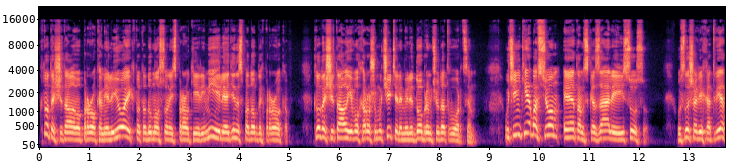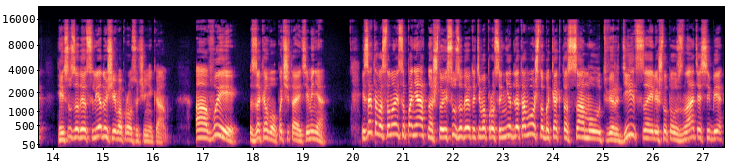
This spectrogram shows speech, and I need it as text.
Кто-то считал его пророком Ильей, кто-то думал, что он есть пророк Иеремия или один из подобных пророков. Кто-то считал его хорошим учителем или добрым чудотворцем. Ученики обо всем этом сказали Иисусу. Услышав их ответ, Иисус задает следующий вопрос ученикам. «А вы за кого почитаете меня?» Из этого становится понятно, что Иисус задает эти вопросы не для того, чтобы как-то самоутвердиться или что-то узнать о себе,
